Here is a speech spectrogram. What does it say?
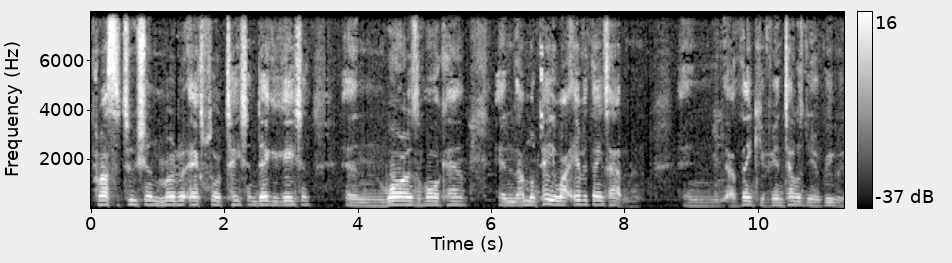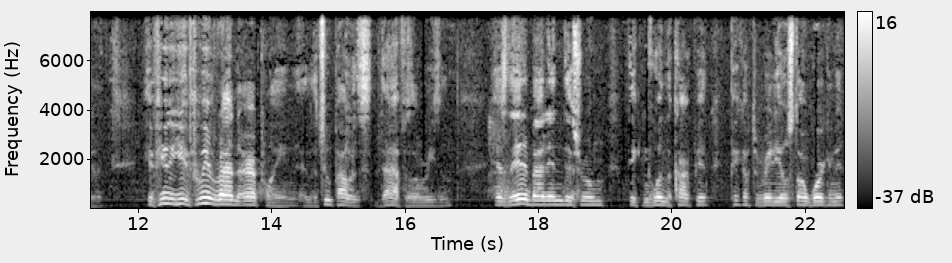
prostitution, murder, exploitation, degradation, and wars of all kinds. And I'm gonna tell you why everything's happening. And I think if you're intelligent, you agree with it. If you, you if we ride an airplane and the two pilots die for some reason, is there anybody in this room that can go in the cockpit, pick up the radio, start working it,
